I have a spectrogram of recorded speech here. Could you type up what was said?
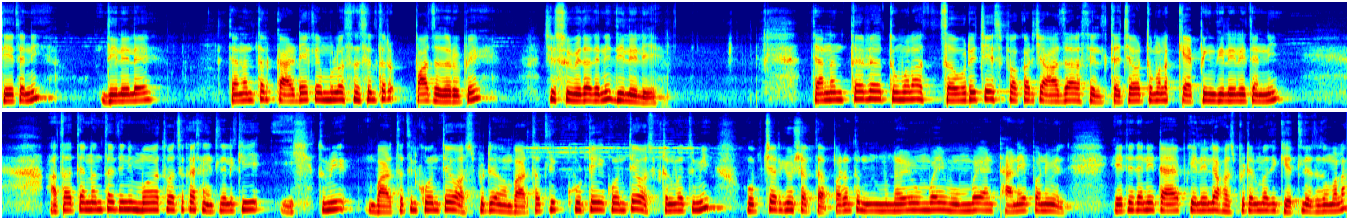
ते त्यांनी दिलेले आहे. त्यानंतर कार्डियक ॲम्ब्युलन्स असेल तर पाच हजार रुपयेची सुविधा त्यांनी दिलेली आहे. त्यानंतर तुम्हाला चौवेचाळीस प्रकारचे आजार असेल त्याच्यावर तुम्हाला कॅपिंग दिलेली आहे त्यांनी. आता त्यानंतर त्यांनी महत्त्वाचं काय सांगितलेलं की तुम्ही भारतातील कोणत्याही हॉस्पिटल भारतातली कुठे कोणत्याही हॉस्पिटलमध्ये तुम्ही उपचार घेऊ शकता. परंतु नवी मुंबई मुंबई आणि ठाणे पनवेल येथे त्यांनी टायअप केलेल्या हॉस्पिटलमध्ये घेतले तर तुम्हाला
